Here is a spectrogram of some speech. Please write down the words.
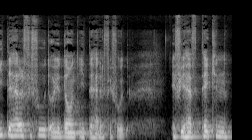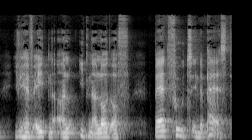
eat the healthy food or you don't eat the healthy food. If you have taken, if you have eaten, eaten a lot of bad foods in the past.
